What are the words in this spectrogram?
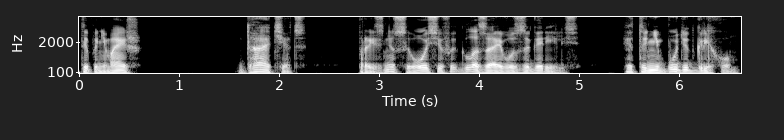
Ты понимаешь?» «Да, отец», — произнес Иосиф, и глаза его загорелись. Это не будет грехом.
